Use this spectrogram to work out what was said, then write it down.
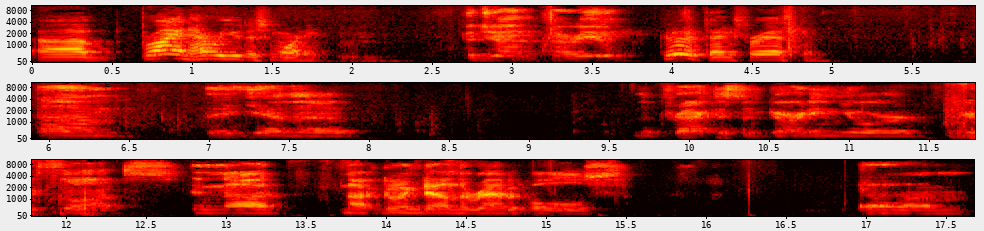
Uh, Brian, how are you this morning? Good, John. How are you? Good. Thanks for asking. Um, yeah, the the practice of guarding your your thoughts and not not going down the rabbit holes um,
